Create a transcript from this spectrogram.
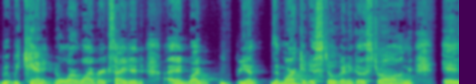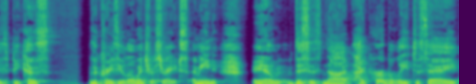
we, we can't ignore why we're excited and why you know the market is still going to go strong is because the crazy low interest rates. I mean, you know, this is not hyperbole to say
